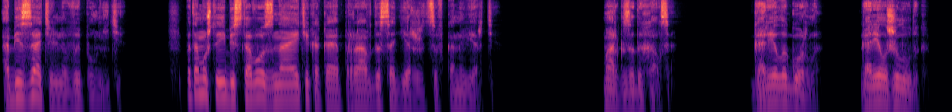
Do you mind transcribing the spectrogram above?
обязательно выполните, потому что и без того знаете, какая правда содержится в конверте. Марк задыхался. Горело горло, горел желудок.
